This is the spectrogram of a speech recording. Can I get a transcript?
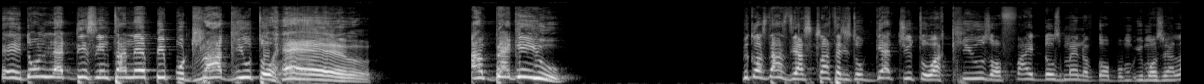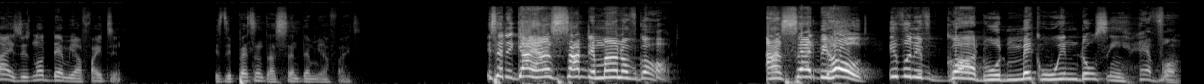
Hey, don't let these internet people drag you to hell. I'm begging you. Because that's their strategy to get you to accuse or fight those men of God. But you must realize it's not them you are fighting, it's the person that sent them you are fighting. He said, The guy answered the man of God and said, Behold, even if God would make windows in heaven,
